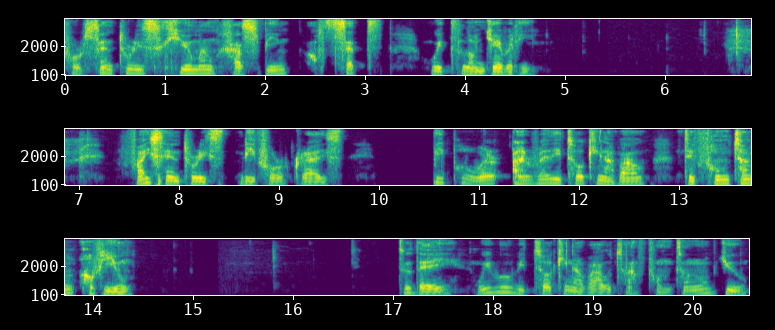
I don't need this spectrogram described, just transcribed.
For centuries human has been obsessed with longevity. Five centuries before Christ, people were already talking about the fountain of youth. Today, we will be talking about a fountain of youth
